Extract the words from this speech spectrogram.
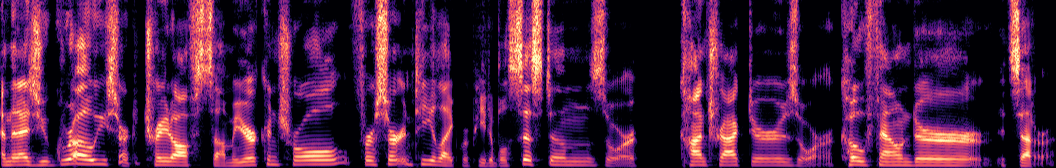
And then as you grow, you start to trade off some of your control for certainty, like repeatable systems or contractors or a co-founder, etc.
